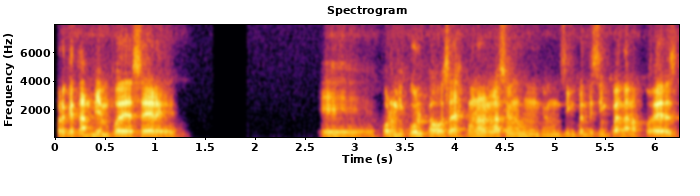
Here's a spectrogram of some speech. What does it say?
porque también puede ser eh, eh, por mi culpa. O sea, es que una relación es un, 50 y 50, no puedes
